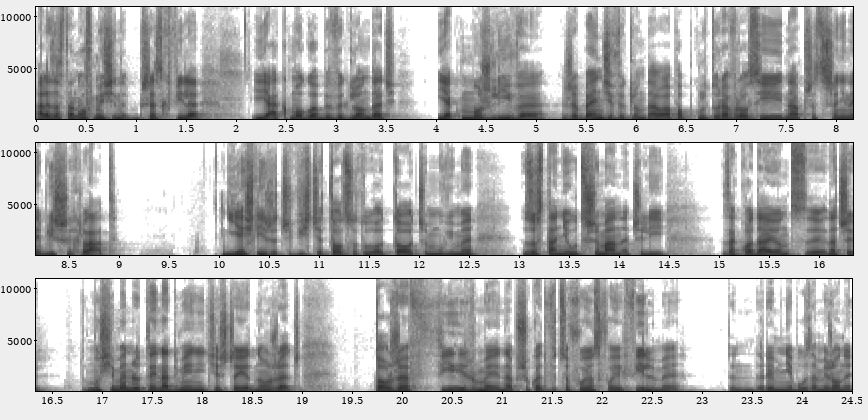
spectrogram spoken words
Ale zastanówmy się przez chwilę, jak mogłaby wyglądać, jak możliwe, że będzie wyglądała popkultura w Rosji na przestrzeni najbliższych lat. Jeśli rzeczywiście to, co tu, to o czym mówimy, zostanie utrzymane, czyli zakładając, y, znaczy musimy tutaj nadmienić jeszcze jedną rzecz. To, że firmy na przykład wycofują swoje filmy, ten rym nie był zamierzony,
